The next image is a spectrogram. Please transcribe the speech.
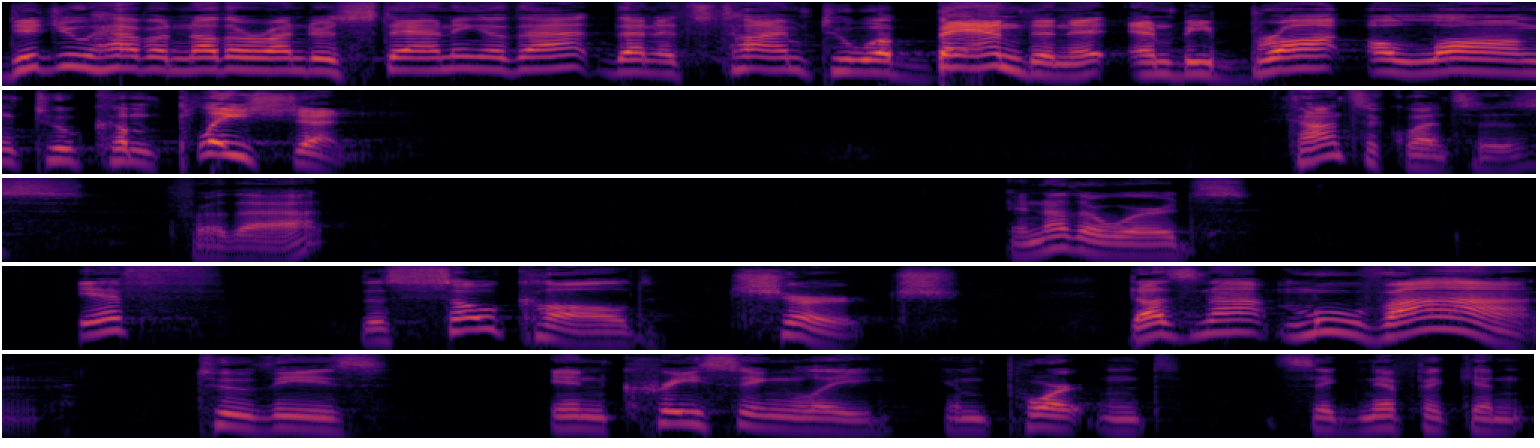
Did you have another understanding of that? Then it's time to abandon it and be brought along to completion. Consequences for that. In other words, if the so called church does not move on to these increasingly important, significant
